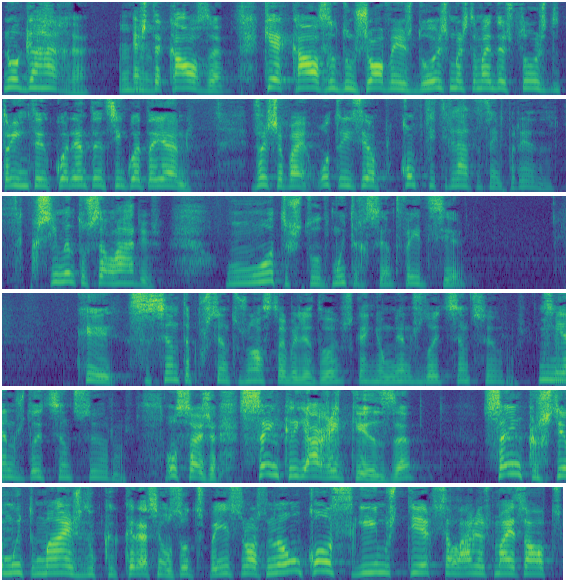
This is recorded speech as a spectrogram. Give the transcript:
não agarra uhum. esta causa? Que é a causa dos jovens de hoje, mas também das pessoas de 30, de 40, de 50 anos. Veja bem, outro exemplo, competitividade das empresas, crescimento dos salários. Um outro estudo muito recente veio dizer que 60% dos nossos trabalhadores ganham menos de 800 euros. Sim. Menos de 800 euros. Ou seja, sem criar riqueza, sem crescer muito mais do que crescem os outros países, nós não conseguimos ter salários mais altos.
